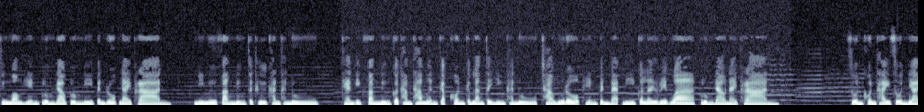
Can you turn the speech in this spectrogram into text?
จึงมองเห็นกลุ่มดาวกลุ่มนี้เป็นรูปนายพราน มีมือฝั่งหนึ่งจะถือคันธนู แขนอีกฝั่งหนึ่งก็ทำท่าเหมือนกับคนกำลังจะยิงธนู ชาวยุโรปเห็นเป็นแบบนี้ก็เลยเรียกว่ากลุ่มดาวนายพรานส่วนคนไทยส่วนใหญ่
